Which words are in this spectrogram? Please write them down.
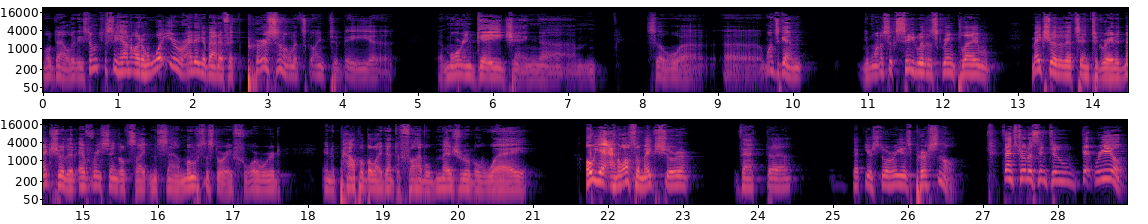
modalities. Don't you see how no matter what you're writing about, if it's personal, it's going to be uh, more engaging. Um, so uh, uh, once again, you want to succeed with a screenplay. Make sure that it's integrated. Make sure that every single sight and sound moves the story forward in a palpable, identifiable, measurable way. Oh yeah, and also make sure that uh, that your story is personal. Thanks for listening to Get Reel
